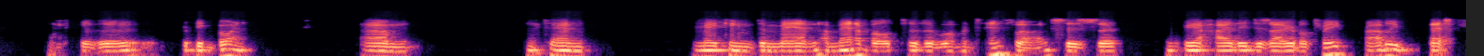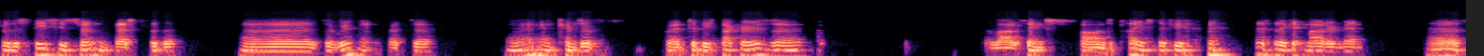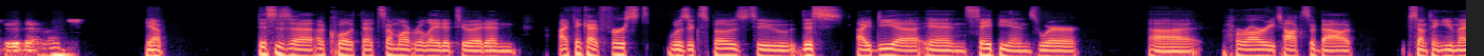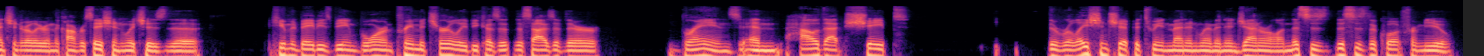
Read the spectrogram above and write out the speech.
after the for being born. Um, and making the man amenable to the woman's influence is uh, be a highly desirable trait, probably best for the species, certainly best for the uh, the women. But uh, in terms of bred to be suckers, uh, a lot of things fall into place if you look at modern men uh, through that lens. Yeah. This is a, a quote that's somewhat related to it. And I think I first was exposed to this idea in Sapiens, where uh, Harari talks about something you mentioned earlier in the conversation, which is the human babies being born prematurely because of the size of their brains and how that shaped the relationship between men and women in general. And this is this is the quote from you.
